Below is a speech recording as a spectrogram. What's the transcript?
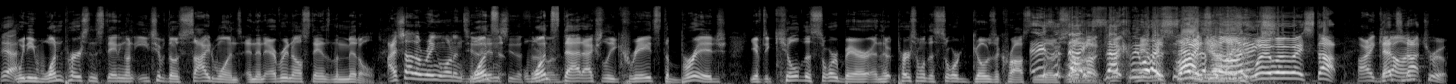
Yeah. We need one person standing on each of those side ones, and then everyone else stands in the middle. I saw the ring one and two. I once didn't see the third once one. that actually creates the bridge, you have to kill the sword bearer, and the person with the sword goes across to the other Isn't that side. Exactly look, what I said? All right, at the get on. beginning? Wait, wait, wait, stop. All right, get That's on. not true.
